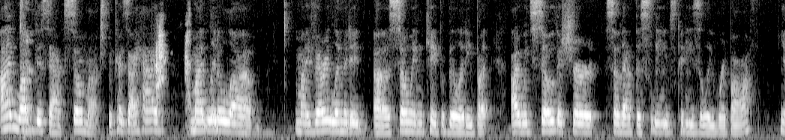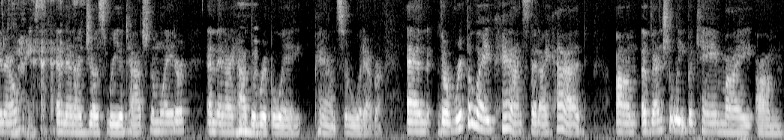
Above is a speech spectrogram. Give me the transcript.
I love this act so much because I had my little, uh, my very limited uh, sewing capability, but I would sew the shirt so that the sleeves could easily rip off, you know? Nice. and then I just reattach them later. And then I had the rip away pants or whatever. And the rip away pants that I had um, eventually became my um,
